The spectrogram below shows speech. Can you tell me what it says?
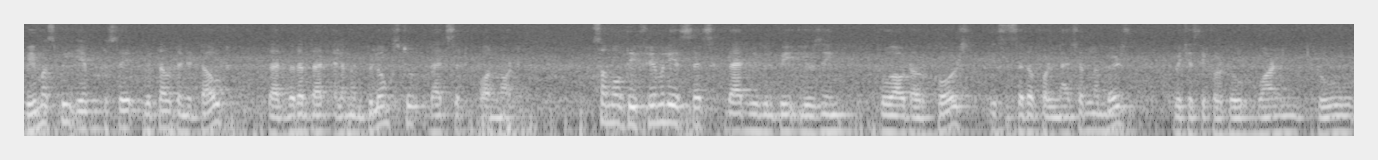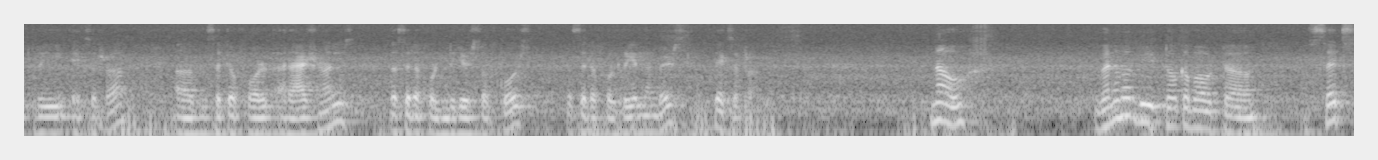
we must be able to say without any doubt that whether that element belongs to that set or not. Some of the familiar sets that we will be using throughout our course is a set of all natural numbers which is equal to 1, 2, 3, etc. Uh, the set of all rationals, the set of all integers of course, the set of all real numbers, etc. Now, whenever we talk about uh, sets,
